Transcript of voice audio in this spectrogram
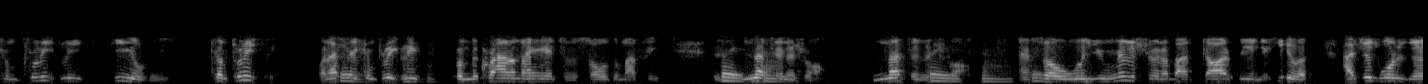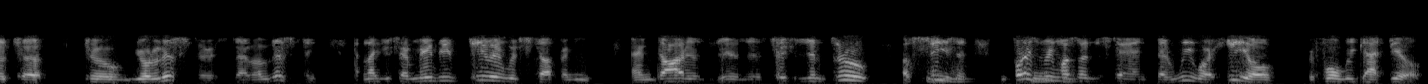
completely healed me. Completely. When I say completely, from the crown of my head to the soles of my feet. Praise Nothing God. is wrong. Nothing is wrong. God. And Praise so when you ministering about God being the healer, I just wanted to to, to your listeners that are listening, and like you said, maybe dealing with stuff and and God is is, is taking them through a season. First, we Mhm. must understand that we were healed before we got ill,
